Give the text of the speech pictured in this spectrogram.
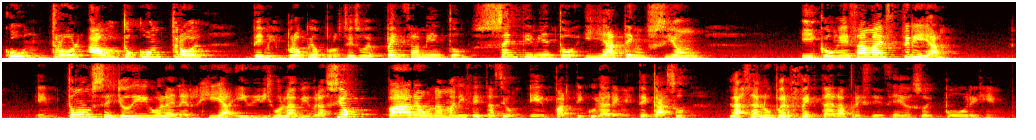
control, autocontrol de mis propios procesos de pensamiento, sentimiento y atención. Y con esa maestría, entonces yo dirijo la energía y dirijo la vibración para una manifestación en particular, en este caso, la salud perfecta de la presencia de yo soy, por ejemplo.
